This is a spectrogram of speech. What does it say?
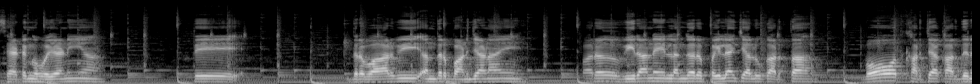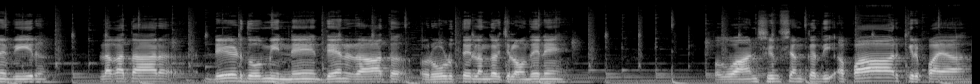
ਸੈਟਿੰਗ ਹੋ ਜਾਣੀ ਆ ਤੇ ਦਰਬਾਰ ਵੀ ਅੰਦਰ ਬਣ ਜਾਣਾ ਏ। ਪਰ ਵੀਰਾਂ ਨੇ ਲੰਗਰ ਪਹਿਲਾਂ ਹੀ ਚਾਲੂ ਕਰਤਾ। ਬਹੁਤ ਖਰਚਾ ਕਰਦੇ ਨੇ ਵੀਰ। ਲਗਾਤਾਰ ਡੇਢ ਦੋ ਮਹੀਨੇ, ਦਿਨ ਰਾਤ ਰੋਡ ਉੱਤੇ ਲੰਗਰ ਚਲਾਉਂਦੇ ਨੇ। ਭਗਵਾਨ ਸ਼ਿਵ ਸ਼ੰਕਰ ਦੀ ਅਪਾਰ ਕਿਰਪਾ ਆ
